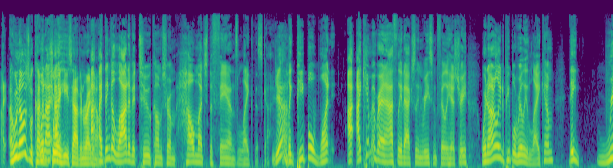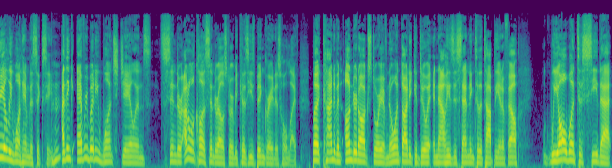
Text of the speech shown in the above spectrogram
I, who knows what kind Well, of joy I- he's having right now? I, think a lot of it too comes from how much the fans like this guy. Yeah. like people want. I, I can't remember an athlete actually in recent Philly history where not only do people really like him, they really want him to succeed. Mm-hmm. I think everybody wants Jalen's Cinder. I don't want to call it Cinderella story because he's been great his whole life, but kind of an underdog story of no one thought he could do it, and now he's ascending to the top of the NFL. We all want to see that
